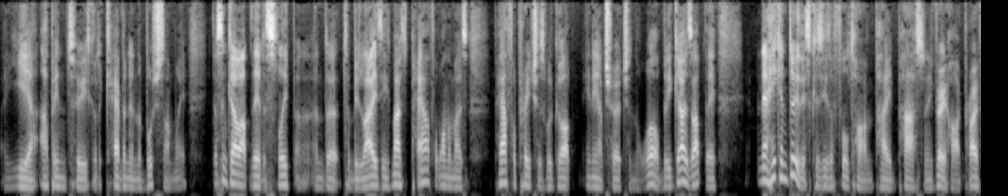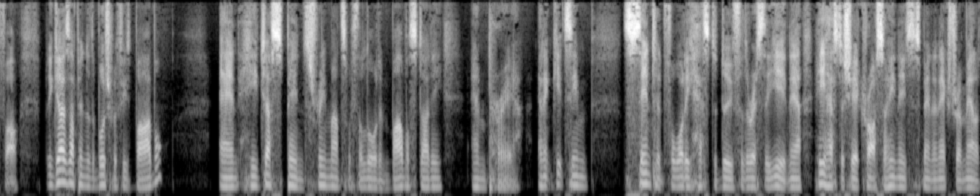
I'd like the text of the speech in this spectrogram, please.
a year up into, he's got a cabin in the bush somewhere. He doesn't go up there to sleep and, and uh, to be lazy. He's most powerful, one of the most powerful preachers we've got in our church in the world. But he goes up there. Now he can do this because he's a full-time paid pastor and he's very high profile. But he goes up into the bush with his Bible and he just spends three months with the Lord in Bible study and prayer. And it gets him centered for what he has to do for the rest of the year. Now, he has to share Christ, so he needs to spend an extra amount of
